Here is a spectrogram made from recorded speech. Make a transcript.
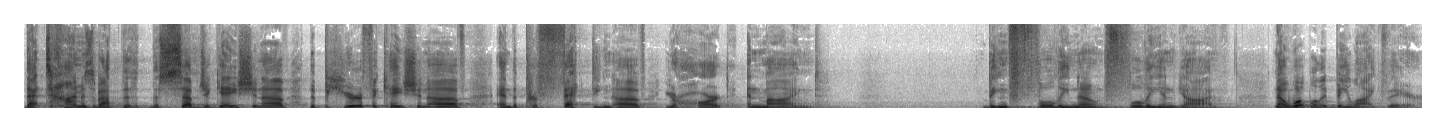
That time is about the, the subjugation of, the purification of, and the perfecting of your heart and mind being fully known, fully in God. Now, what will it be like there?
